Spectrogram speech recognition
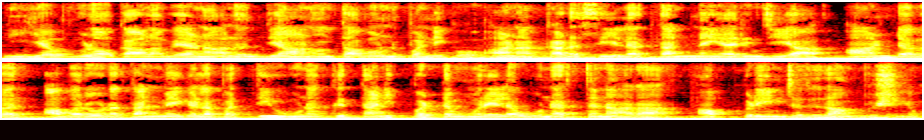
நீ எவ்வளோ காலம் வேணாலும் தியானம் தவம்னு பண்ணிக்கோ. ஆனா கடைசியில தன்னை அறிஞ்சியா? ஆண்டவர் அவரோட தன்மைகளை பத்தி உனக்கு தனிப்பட்ட முறையில உணர்த்தினாரா? அப்படின்றதுதான் விஷயம்.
